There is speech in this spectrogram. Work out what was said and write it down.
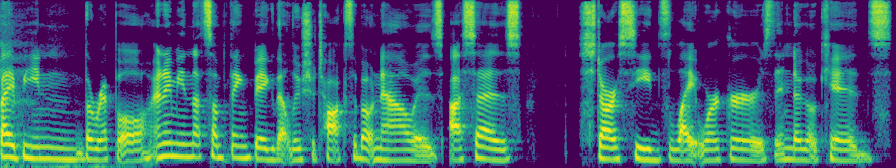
by being the ripple. And I mean that's something big that Loesje talks about now is us as star seeds, light workers, indigo kids,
